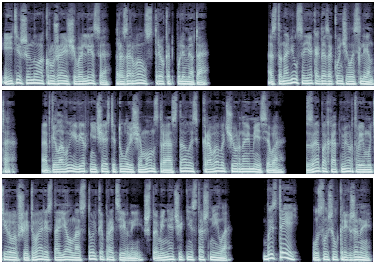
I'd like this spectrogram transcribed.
и тишину окружающего леса разорвал стрек от пулемета. Остановился я, когда закончилась лента. От головы и верхней части туловища монстра осталось кроваво-черное месиво. Запах от мертвой и мутировавшей твари стоял настолько противный, что меня чуть не стошнило. «Быстрей!» – услышал крик жены.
